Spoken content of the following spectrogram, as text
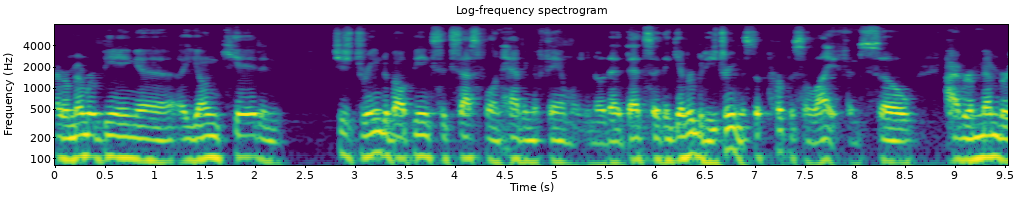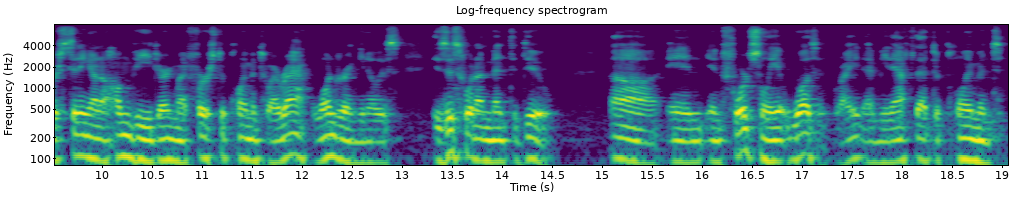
I remember being a, a young kid and just dreamed about being successful and having a family. You know, that that's I think everybody's dream. That's the purpose of life. And so I remember sitting on a Humvee during my first deployment to Iraq, wondering, you know, is is this what I'm meant to do? Uh, and and fortunately, it wasn't. Right. I mean, after that deployment,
